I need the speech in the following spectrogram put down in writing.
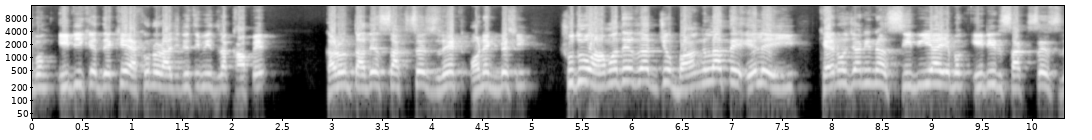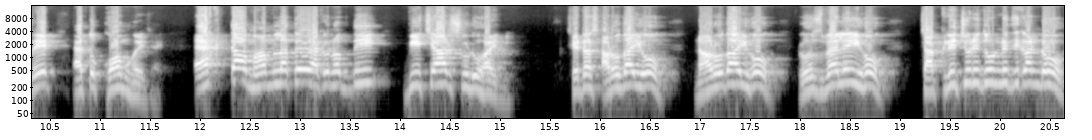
এবং ইডি কে দেখে এখনও রাজনীতিবিদরা কাঁপে, কারণ তাদের সাকসেস রেট অনেক বেশি। শুধু আমাদের রাজ্য বাংলাতে এলেই কেন জানি না সিবিআই এবং ইডির সাকসেস রেট এত কম হয়ে যায়। একটা মামলাতেও এখন অবধি বিচার শুরু হয়নি। সেটা সারদাই হোক, নারদাই হোক, রোজভ্যালেই হোক চাকরি চুরি দুর্নীতিকাণ্ড হোক,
